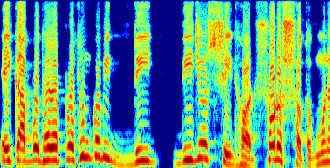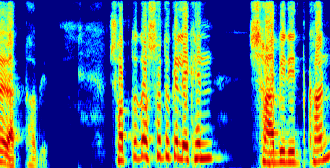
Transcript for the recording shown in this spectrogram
এই কাব্যধারার প্রথম কবি দ্বি- দ্বিজ শ্রীধর, ষোড়শ শতক, মনে রাখতে হবে। সপ্তদশ শতকে লেখেন সাবিরিদ খান,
